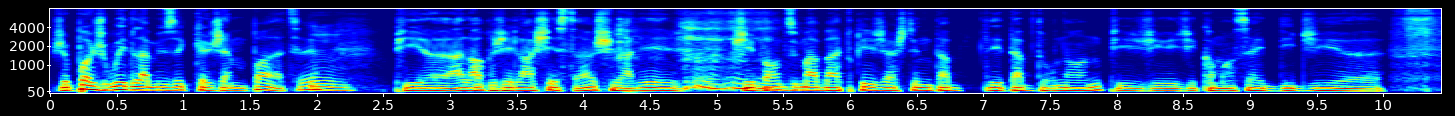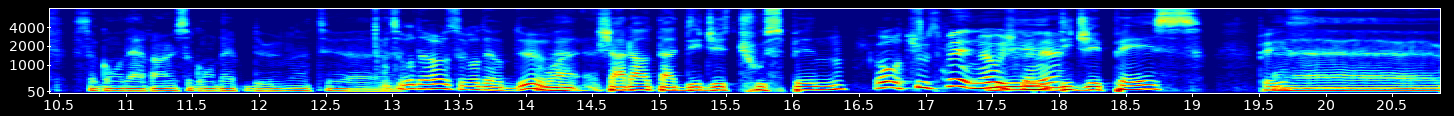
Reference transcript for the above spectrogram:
je veux pas jouer de la musique que j'aime pas, tu sais. Mm. Puis euh, alors j'ai lâché ça, je suis allé, j'ai vendu ma batterie, j'ai acheté une table, des tables tournantes, puis j'ai commencé à être DJ euh, secondaire 1, secondaire 2. Là, tu sais, euh, Secondaire 1, secondaire 2. ouais, shout out à DJ True Spin, Oh, True Spin, mais oui, je connais. DJ Pace. Euh,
